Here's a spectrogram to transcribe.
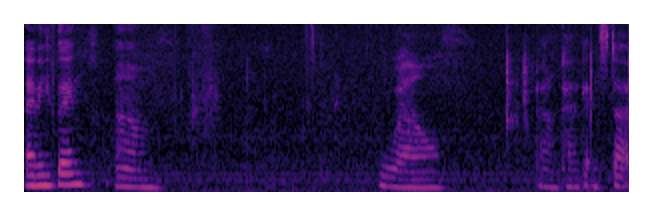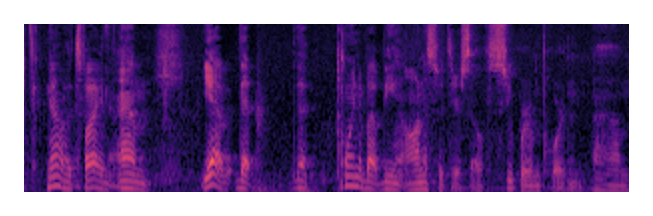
anything. Um, well, I'm kind of getting stuck. No, it's fine. Um, yeah, that that point about being honest with yourself super important. Um,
